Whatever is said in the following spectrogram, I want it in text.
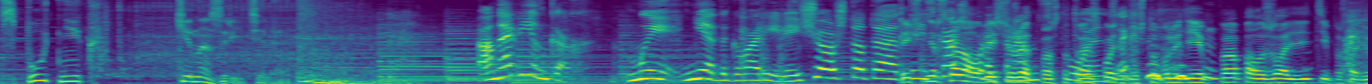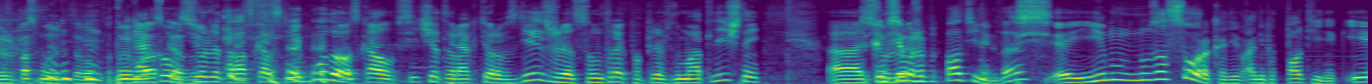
Спутник кинозрителя. О новинках мы не договорили. Еще что-то Ты ты, не рассказал весь сюжет просто Транспоинт? транспортинга, чтобы у людей попало желание идти, что они уже посмотрят его по твоему Никакого рассказу. сюжета рассказывать не буду. Сказал, все четверо актеров здесь же, саундтрек по-прежнему отличный. А, Так им сюжет- всем уже под полтинник, да? Э, Им, ну, за 40 они, они под полтинник. И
